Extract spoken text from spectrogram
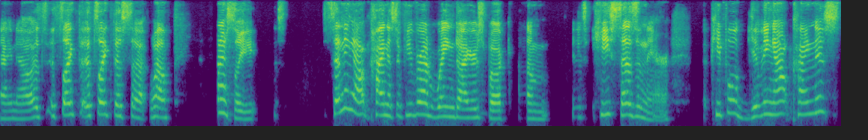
I know it's, it's like, it's like this, uh, well, honestly, sending out kindness, if you've read Wayne Dyer's book, um, he says in there, people giving out kindness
